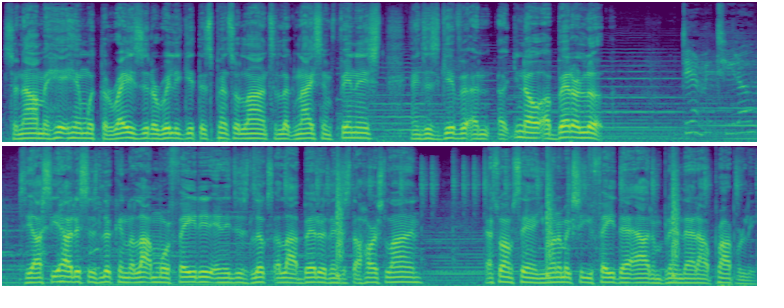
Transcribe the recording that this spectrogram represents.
So now I'm gonna hit him with the razor to really get this pencil line to look nice and finished, and just give it a, a you know a better look. Damn it, Tito. So y'all see how this is looking a lot more faded, and it just looks a lot better than just a harsh line. That's what I'm saying. You want to make sure you fade that out and blend that out properly.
